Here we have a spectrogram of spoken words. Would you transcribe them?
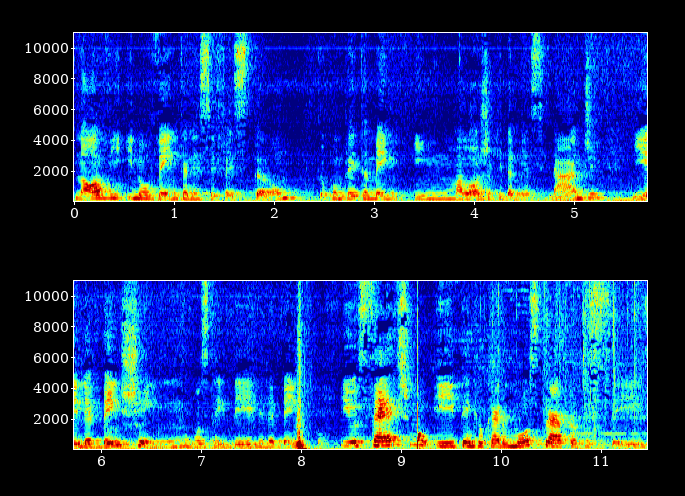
R$ 9,90 nesse festão. Eu comprei também em uma loja aqui da minha cidade. E ele é bem cheinho, gostei dele, ele é bem... E o sétimo item que eu quero mostrar pra vocês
